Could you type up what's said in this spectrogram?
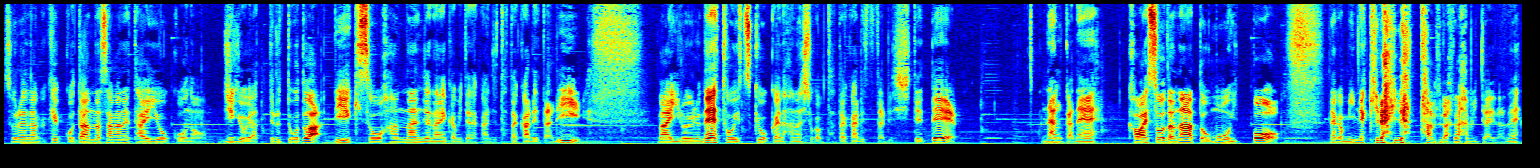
それはなんか結構旦那さんがね太陽光の事業やってるってことは利益相反なんじゃないかみたいな感じで叩かれたりまあいろいろね統一教会の話とかも叩かれてたりしててなんかねかわいそうだなと思う一方なんかみんな嫌いだったんだなみたいなね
